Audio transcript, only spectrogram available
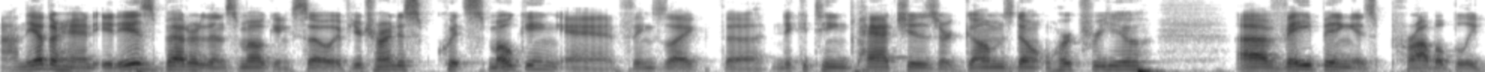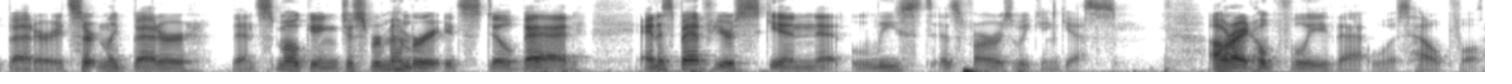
on the other hand, it is better than smoking. So if you're trying to quit smoking and things like the nicotine patches or gums don't work for you, uh, vaping is probably better. It's certainly better than smoking. Just remember, it's still bad, and it's bad for your skin, at least as far as we can guess. All right, hopefully that was helpful.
